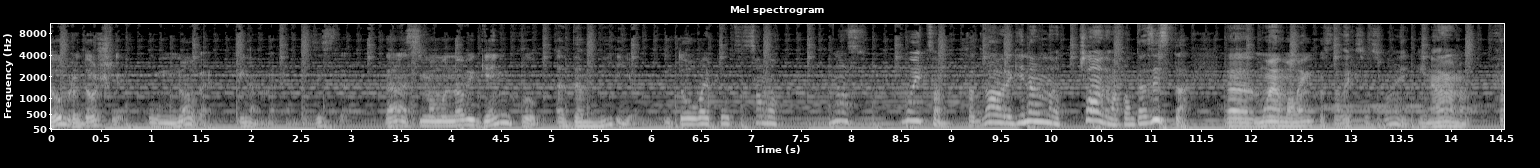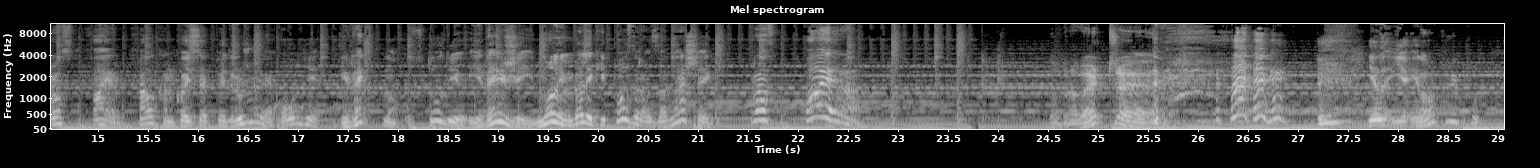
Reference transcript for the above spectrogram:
Dobrodošli u nove finalne fantaziste. Danas imamo novi game club, The Medium. I to ovaj put sa samo nas dvojicom, sa dva originalna člana fantazista. E, moja malenkost Alexis White i naravno Frostfire Falcon koji se pridružuje ovdje direktno u studiju i režiji. Molim veliki pozdrav za našeg Frostfirea! Dobro večer! je, li, je, je li ovo prvi put?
